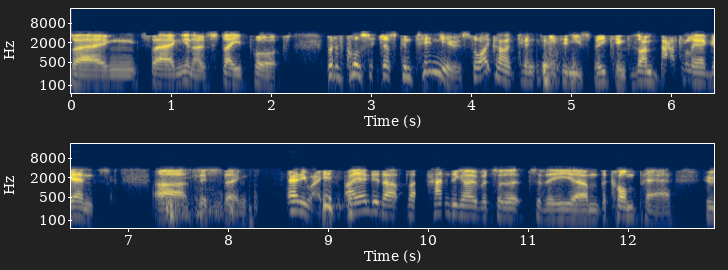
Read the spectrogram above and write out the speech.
saying saying you know stay put. But of course it just continues. So i can't continue speaking because i'm battling against uh, this thing. Anyway, I ended up uh, handing over to the to the um, the compere, who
